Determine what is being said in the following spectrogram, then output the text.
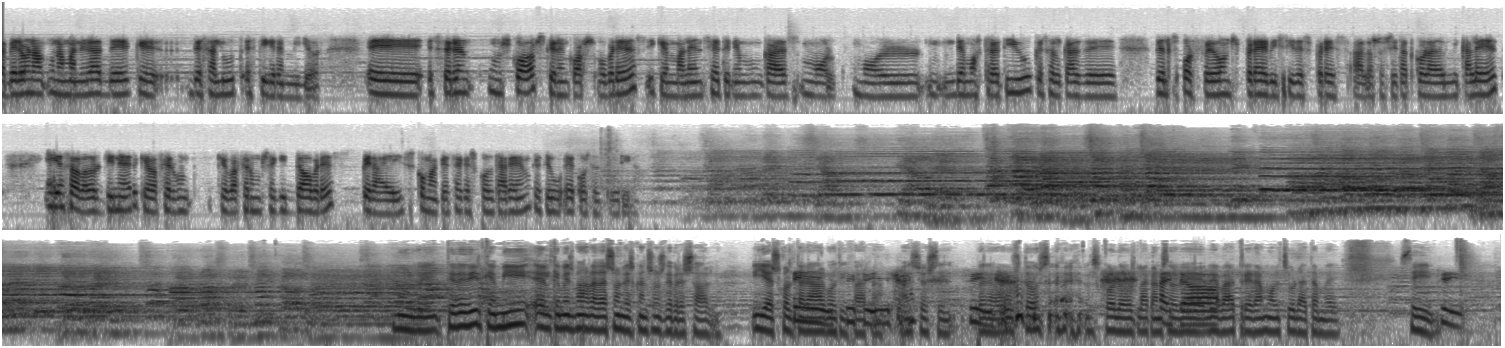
també era una, una manera de que de salut estigueren millor eh, es feren uns cors que eren cors obrers i que en València tenim un cas molt, molt demostratiu, que és el cas de, dels orfeons previs i després a la Societat Cora del Micalet, i a Salvador Giner, que va fer un, que va fer un seguit d'obres per a ells, com aquesta que escoltarem, que es diu Ecos del Túria. Molt bé. T'he de dir que a mi el que més m'agrada són les cançons de Bressol i escoltarà sí, el Botifarra, sí, sí. això sí, sí. per a gustos, els colors, la cançó això... de, de Batre era molt xula també. Sí. sí.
